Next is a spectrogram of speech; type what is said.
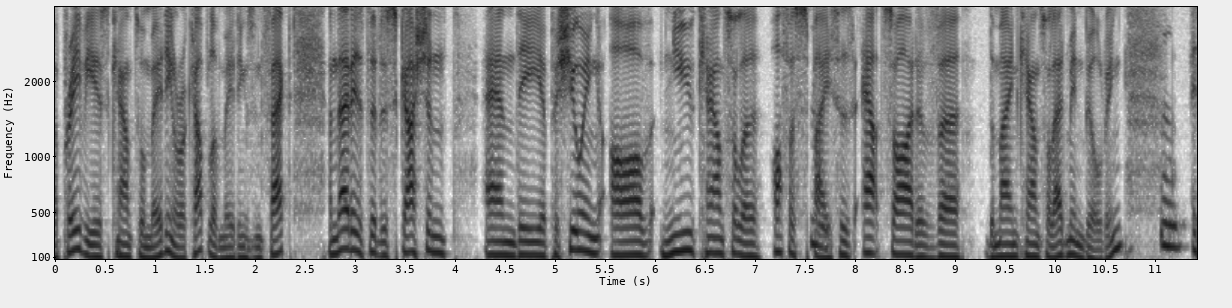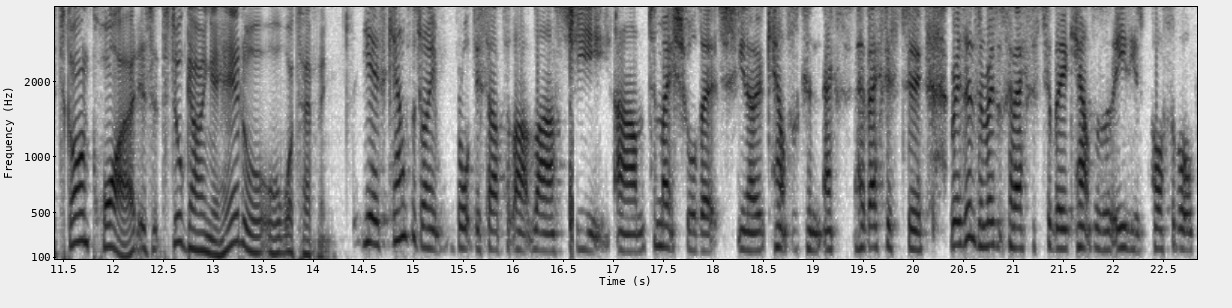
a previous council meeting, or a couple of meetings, in fact, and that is the discussion and the uh, pursuing of new councillor office mm. spaces outside of uh, the main council admin building. Mm. It's gone quiet. Is it still going ahead or, or what's happening? Yes, Councillor Johnny brought this up uh, last year um, to make sure that you know councils can have access to residents and residents can have access to their councils as easy as possible.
